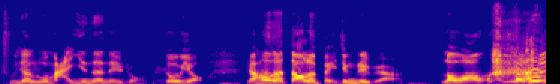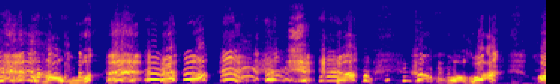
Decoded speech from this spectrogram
出现罗马音的那种都有。然后呢，到了北京这边儿，老王、老胡，然后火火、花花，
